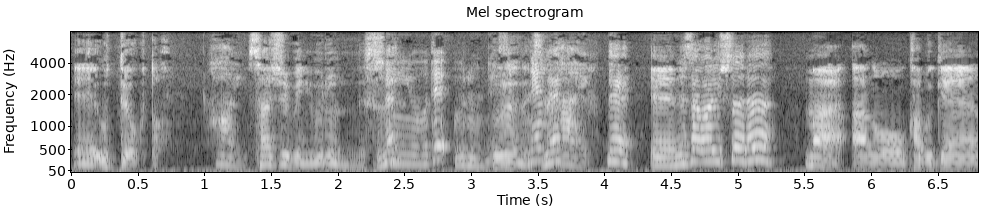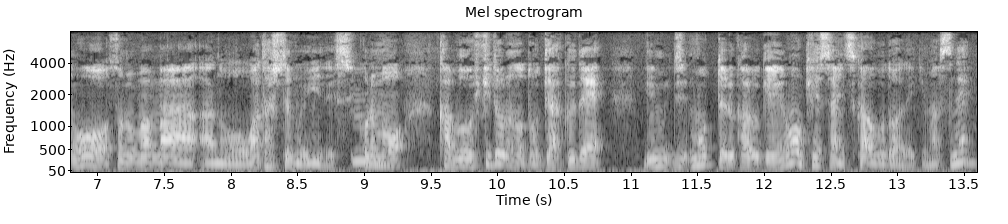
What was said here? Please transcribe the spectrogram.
えー売っておくと。はい。最終日に売るんですね。信用で売るんですよね。売るんですね。はい。で、えー値下がりしたら、まあ、あの、株券をそのまま、あの、渡してもいいですし、これも株を引き取るのと逆で、じ持ってる株券を決済に使うことができますね。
